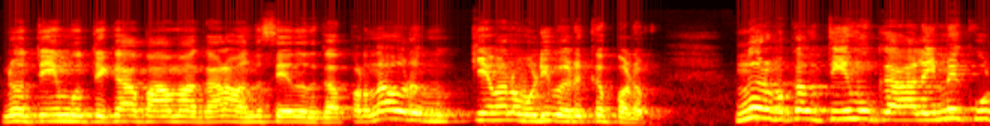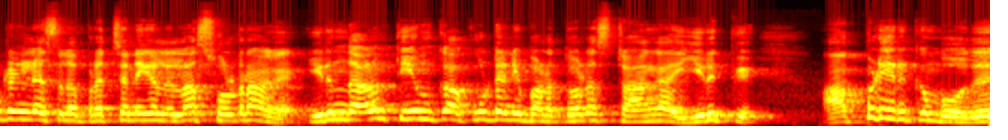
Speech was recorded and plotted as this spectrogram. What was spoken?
இன்னும் தேமுதிக பாமகலாம் வந்து சேர்ந்ததுக்கப்புறம் தான் ஒரு முக்கியமான முடிவு எடுக்கப்படும். இன்னொரு பக்கம் திமுகலையுமே கூட்டணியில் சில பிரச்சனைகள் எல்லாம் சொல்கிறாங்க இருந்தாலும் திமுக கூட்டணி பலத்தோட ஸ்ட்ராங்காக இருக்குது அப்படி இருக்கும்போது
